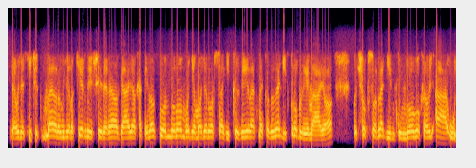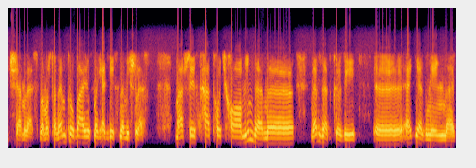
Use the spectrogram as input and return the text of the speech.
de hogy egy kicsit már ugyan a kérdésére reagáljak, hát én azt gondolom, hogy a magyarországi közéletnek az az egyik problémája, hogy sokszor legyintünk dolgokra, hogy á, úgy sem lesz. Na most, ha nem próbáljuk meg, egyrészt nem is lesz. Másrészt, hát hogyha minden nemzetközi egyezménynek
